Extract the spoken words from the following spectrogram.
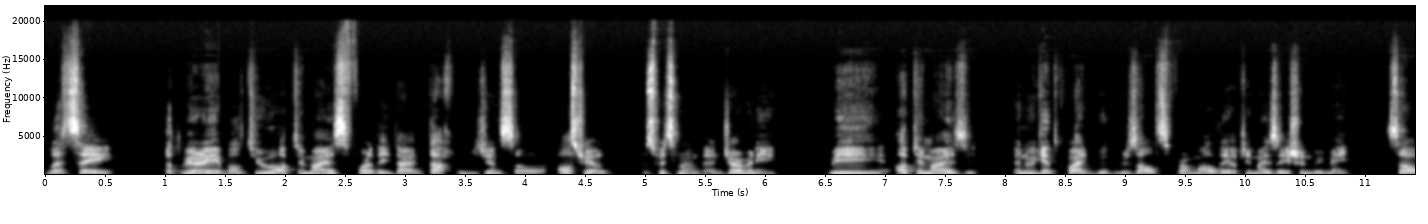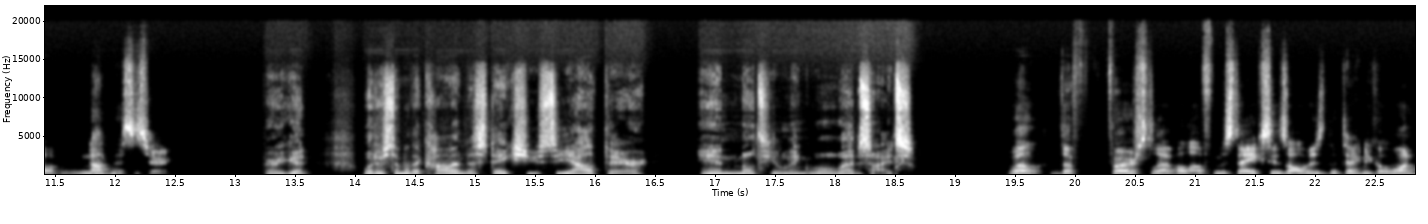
let's say, but we are able to optimize for the entire DACH region. So, Austria, Switzerland, and Germany. We optimize and we get quite good results from all the optimization we make. So, not necessary. Very good. What are some of the common mistakes you see out there in multilingual websites? Well, the first level of mistakes is always the technical one.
